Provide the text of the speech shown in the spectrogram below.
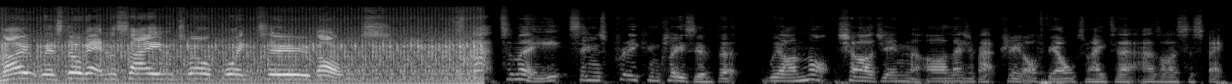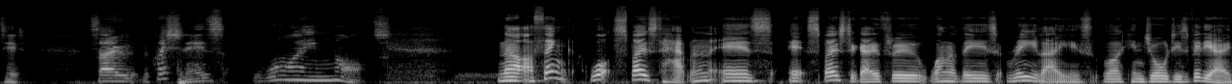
No, we're still getting the same 12.2 volts. So that to me seems pretty conclusive that we are not charging our leisure battery off the alternator as I suspected. So the question is, why not? Now, I think what's supposed to happen is it's supposed to go through one of these relays, like in George's video.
